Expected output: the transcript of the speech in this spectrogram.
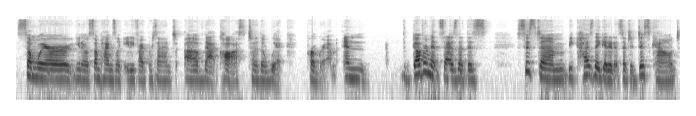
somewhere you know sometimes like 85% of that cost to the wic program. And the government says that this system because they get it at such a discount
